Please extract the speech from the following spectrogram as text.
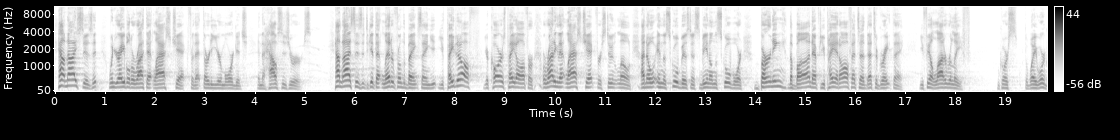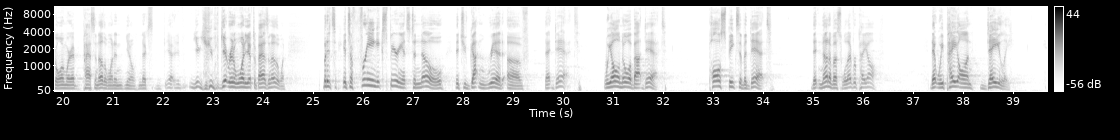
How nice is it when you're able to write that last check for that 30 year mortgage and the house is yours? How nice is it to get that letter from the bank saying you, have paid it off, your car is paid off, or, or writing that last check for a student loan? I know in the school business, being on the school board, burning the bond after you pay it off, that's a, that's a great thing. You feel a lot of relief. Of course, the way we're going, we're pass another one, and you know, next you, you get rid of one, you have to pass another one. But it's, it's a freeing experience to know that you've gotten rid of that debt. We all know about debt. Paul speaks of a debt that none of us will ever pay off, that we pay on daily.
